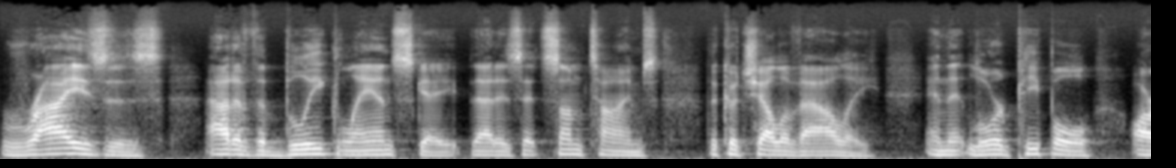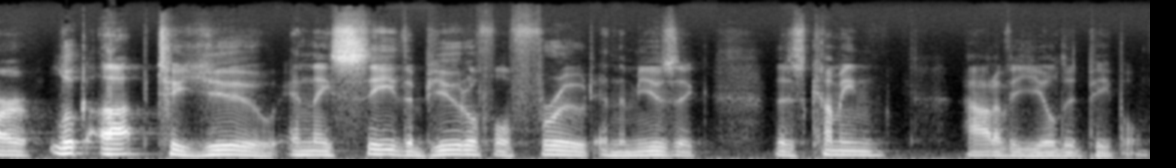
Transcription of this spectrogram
rises out of the bleak landscape that is at sometimes the Coachella Valley, and that, Lord, people are look up to you and they see the beautiful fruit and the music that is coming out of a yielded people.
